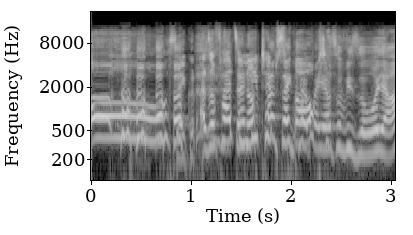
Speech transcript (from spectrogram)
Oh, sehr gut. Also falls ihr noch Tipps braucht. Körper ja sowieso, ja.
